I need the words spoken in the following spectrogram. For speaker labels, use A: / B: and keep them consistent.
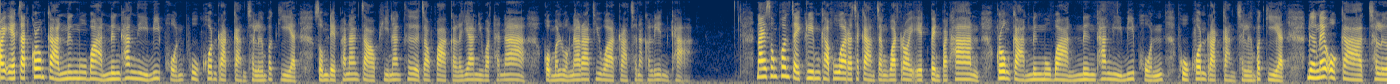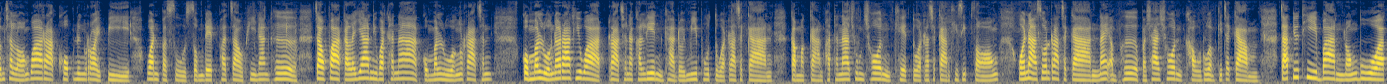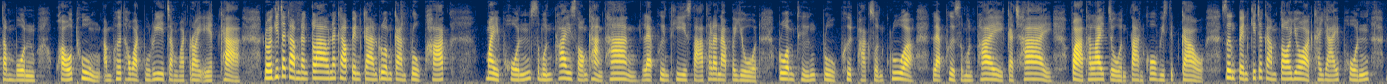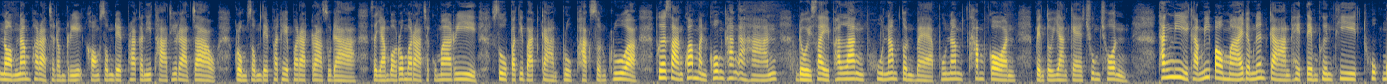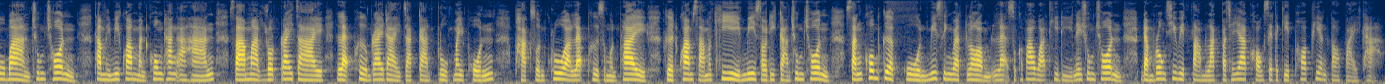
A: ร้อยเอ็ดจัดโครงการหนึ่งหมู่บ้านหนึ่งทางหนีมีผลผู้คนรักกันเฉลิมพระเกียรติ สมเด็จพระนางเจ้าพีนางเธอเจ้าฟ้ากัลยาณิวัฒนากรมหลวงนาราธิวาสราชนครินทร์ค่ะนายทรงพลใจกริมค่ะผู้ว่าราชการจังหวัดร้อยเอ็ดเป็นประธาน โครงการหนึ่งหมู่บ้านหนึ่งทางหนีมีผล ผู้คนรักกันเฉลิมพระเกียรติ เนื่องในโอกาสเฉลิมฉลองวาระครบ100 ปี วันประสูติสมเด็จพระเจ้าพีนางเธอ เจ้าฟ้ากัลยาณิวัฒนากรมหลวงราชกรมหลวงนราธิวาสราชนครินทร์ค่ะ โดยมีผู้ตรวจราชการ กรรมการพัฒนาชุมชน เขตตรวจราชการที่ 12 หัวหน้าส่วนราชการในอำเภอประชาชนเข้าร่วมกิจกรรม จัดอยู่ที่บ้านน้องบัวตำบลเขาทุ่งอำเภอทวัดบุรีจังหวัดร้อยเอ็ดค่ะ โดยกิจกรรมดังกล่าวนะคะเป็นการร่วมการปลูกพัก ใหม่ผลสมุนไพรสองข้างทาง และพื้นที่สาธารณประโยชน์ รวมถึงปลูกพืชผักสวนครัว และพืชสมุนไพรกระชาย ฝ่าทลายโจรต้านโควิด -19 ซึ่งเป็นกิจกรรมต่อยอดขยายผล น้อมนำพระราชดำริของสมเด็จพระกนิษฐาธิราชเจ้า กรมสมเด็จพระเทพรัตนราชสุดา สยามบรมราชกุมารี สู่ปฏิบัติการปลูกผักสวนครัว เพื่อสร้างความมั่นคงทางอาหาร โดยใส่พลังผู้นำตนแบบผู้นำทำกร เป็นตัวอย่างแก่ชมชน ทั้งนี้ค่ะมีเป้าหมายดำเนินการให้เต็มพื้นที่ทุกหมู่บ้านชุมชนทำให้มีความมั่นคงทางอาหาร สามารถลดรายจ่าย และเพิ่มรายได้จากการปลูกไม้ผล ผักสวนครัวและพืชสมุนไพรเกิดความสามัคคีมีสวัสดิการชุมชน สังคมเกื้อกูล มีสิ่งแวดล้อม และสุขภาวะที่ดีในชุมชนดำรงชีวิตตามหลักปรัชญาของเศรษฐกิจพอเพียงต่อไปค่ะ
